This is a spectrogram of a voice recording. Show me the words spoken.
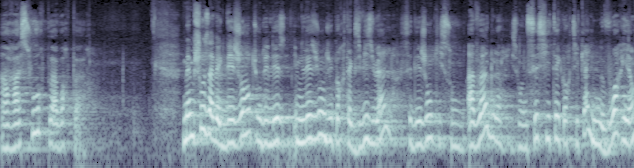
rat sourd peut avoir peur? Même chose avec des gens qui ont une lésion du cortex visuel. C'est des gens qui sont aveugles, ils ont une cécité corticale, ils ne voient rien.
